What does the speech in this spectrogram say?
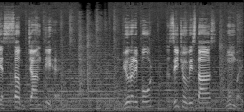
ये सब जानती है. ब्युरो रिपोर्ट झी चोवीस तास मुंबई.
